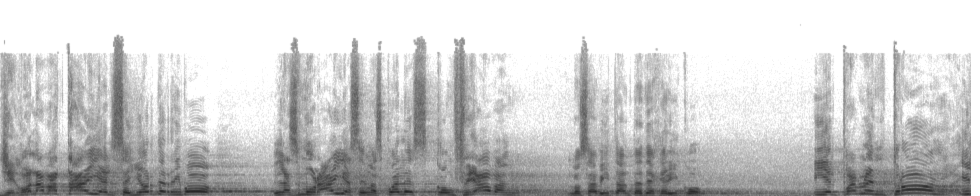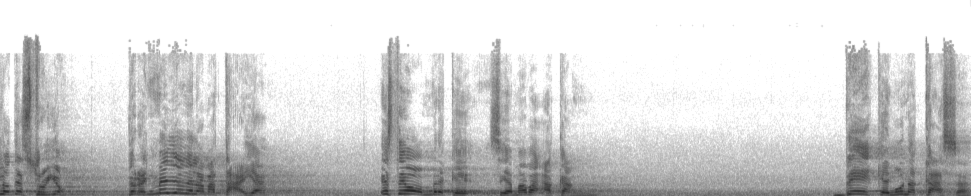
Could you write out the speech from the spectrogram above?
Llegó la batalla, el Señor derribó las murallas en las cuales confiaban los habitantes de Jericó. Y el pueblo entró y lo destruyó. Pero en medio de la batalla, este hombre que se llamaba Acán ve que en una casa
